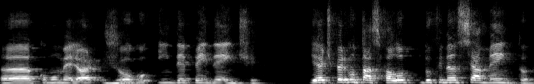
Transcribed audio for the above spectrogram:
uh, como melhor jogo independente. E eu te perguntar, você falou do financiamento.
